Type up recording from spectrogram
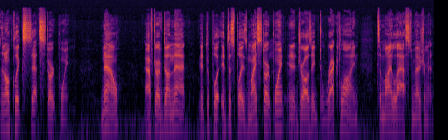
then I'll click set start point. Now, after I've done that, it, it displays my start point and it draws a direct line to my last measurement.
